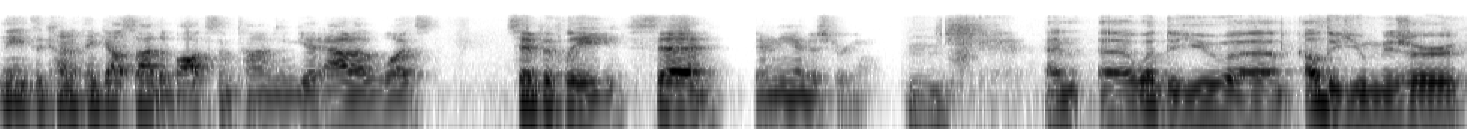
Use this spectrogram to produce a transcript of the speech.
need to kind of think outside the box sometimes and get out of what's typically said in the industry. Mm. And uh, what do you, uh, how do you measure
